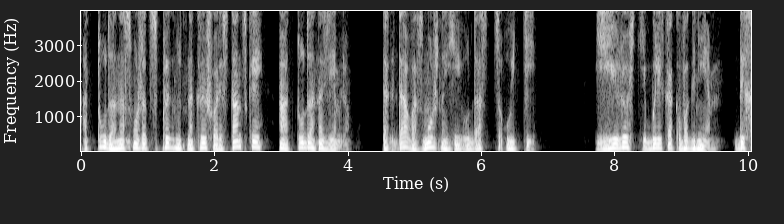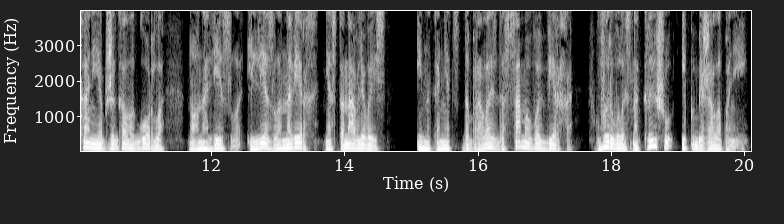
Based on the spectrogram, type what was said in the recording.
Оттуда она сможет спрыгнуть на крышу арестантской а оттуда на землю. Тогда, возможно, ей удастся уйти. Ее легкие были как в огне, дыхание обжигало горло, но она лезла и лезла наверх, не останавливаясь, и, наконец, добралась до самого верха, вырвалась на крышу и побежала по ней.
